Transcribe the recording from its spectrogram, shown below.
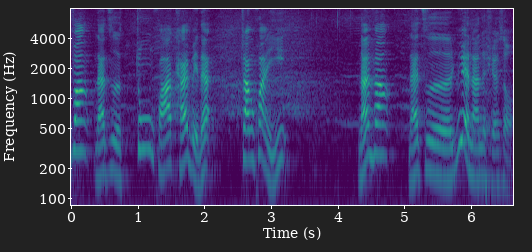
方来自中华台北的张焕仪，南方来自越南的选手。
